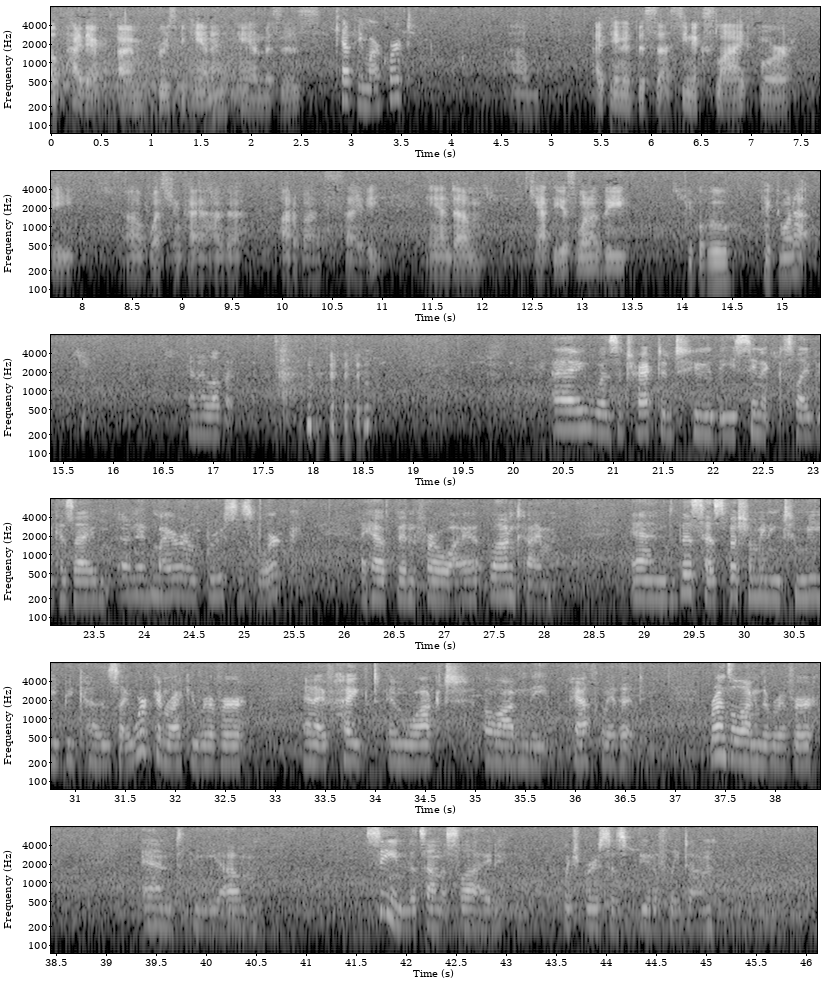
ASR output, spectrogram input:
Oh, hi there. I'm Bruce Buchanan, and this is. Kathy Marquardt. Um, I painted this uh, scenic slide for the uh, Western Cuyahoga Audubon Society, and um, Kathy is one of the people who picked one up. And I love it. I was attracted to the scenic slide because I'm an admirer of Bruce's work. I have been for a while, long time. And this has special meaning to me because I work in Rocky River and I've hiked and walked along the pathway that runs along the river and the um, scene that's on the slide, which Bruce has beautifully done.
